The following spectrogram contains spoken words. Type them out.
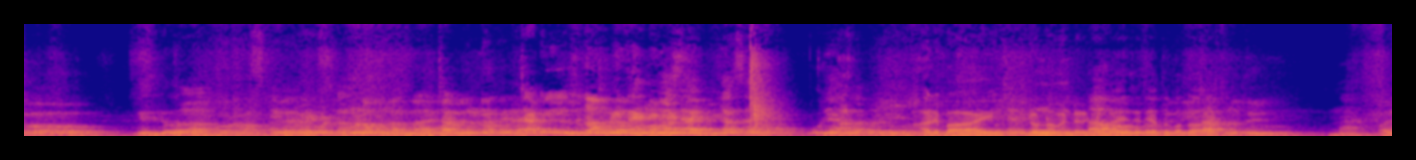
ও গেছিল তো এবার উল্টা করলাম না চাবি উল্টা করে চাবি নিলেন শুধু তো? আমরা- ঠিক আছে পুরি আলাদা করে দিই। আরে ভাই টুর্নামেন্টের খেলায় যদি এত কথা হয়। না। হয়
